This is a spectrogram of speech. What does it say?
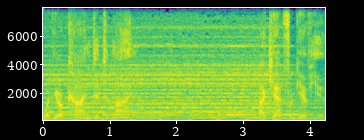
What your kind did to mine. I can't forgive you.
